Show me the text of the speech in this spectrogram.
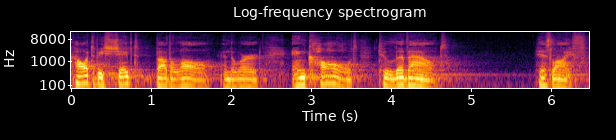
called to be shaped by the law and the word, and called to live out his life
